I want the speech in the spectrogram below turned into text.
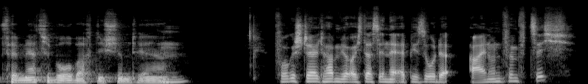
Für mehr zu beobachten, stimmt, ja. Mhm. Vorgestellt haben wir euch das in der Episode 51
